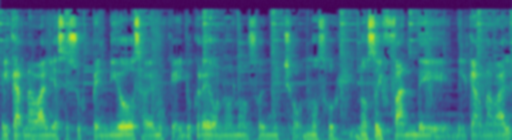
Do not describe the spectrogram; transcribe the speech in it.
El carnaval ya se suspendió, sabemos que yo creo, no, no soy mucho, no soy, no soy fan de, del carnaval,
